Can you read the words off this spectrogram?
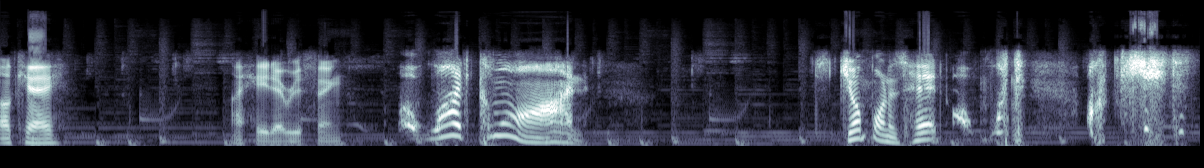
okay. I hate everything. Oh, what? Come on! Just jump on his head. Oh, what? Oh, Jesus!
